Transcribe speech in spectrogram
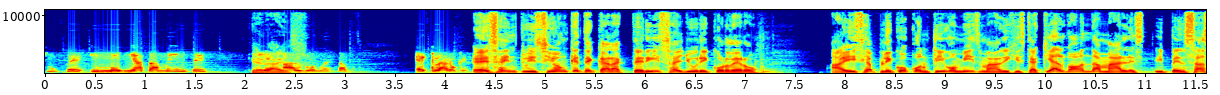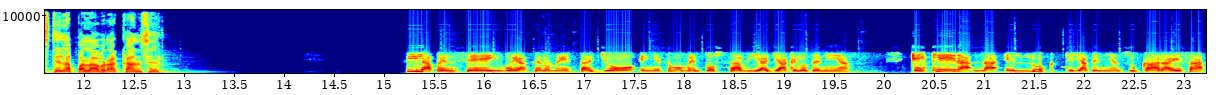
supe inmediatamente ¿Qué que eso? algo no estaba. Eh, claro que sí. Esa intuición que te caracteriza, Yuri Cordero, ahí se aplicó contigo misma. Dijiste, aquí algo anda mal. ¿Y pensaste en la palabra cáncer? Sí la pensé y voy a ser honesta, yo en ese momento sabía ya que lo tenía. Es que era la, el look que ella tenía en su cara. Esa,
